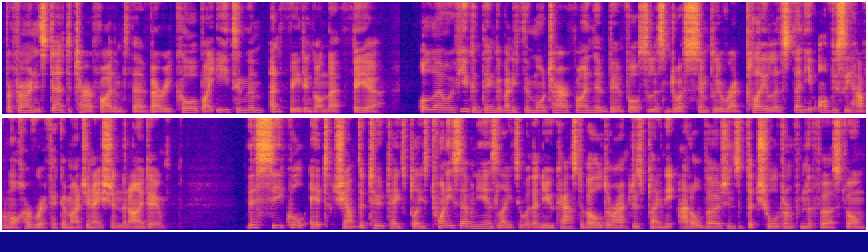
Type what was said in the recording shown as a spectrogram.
preferring instead to terrify them to their very core by eating them and feeding on their fear. Although, if you can think of anything more terrifying than being forced to listen to a Simply Red playlist, then you obviously have a more horrific imagination than I do. This sequel, It Chapter 2, takes place 27 years later with a new cast of older actors playing the adult versions of the children from the first film.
